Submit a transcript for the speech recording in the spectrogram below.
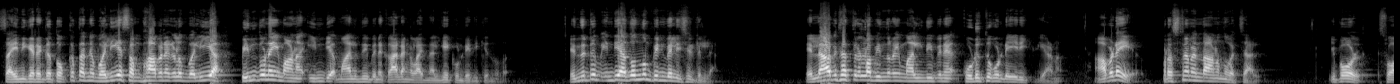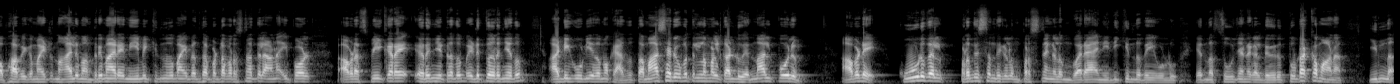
സൈനിക രംഗത്തൊക്കെ തന്നെ വലിയ സംഭാവനകളും വലിയ പിന്തുണയുമാണ് ഇന്ത്യ മാലദ്വീപിന് കാലങ്ങളായി നൽകിക്കൊണ്ടിരിക്കുന്നത്. എന്നിട്ടും ഇന്ത്യ അതൊന്നും പിൻവലിച്ചിട്ടില്ല. എല്ലാവിധത്തിലുള്ള പിന്തുണയും മാലദ്വീപിന് കൊടുത്തുകൊണ്ടേയിരിക്കുകയാണ്. അവിടെ പ്രശ്നം എന്താണെന്ന് വെച്ചാൽ ഇപ്പോൾ സ്വാഭാവികമായിട്ട് നാല് മന്ത്രിമാരെ നിയമിക്കുന്നതുമായി ബന്ധപ്പെട്ട പ്രശ്നത്തിലാണ് ഇപ്പോൾ അവിടെ സ്പീക്കറെ എറിഞ്ഞിട്ടതും എടുത്തെറിഞ്ഞതും അടികൂടിയതുമൊക്കെ. അത് തമാശ രൂപത്തിൽ നമ്മൾ കണ്ടു. എന്നാൽ പോലും അവിടെ കൂടുതൽ പ്രതിസന്ധികളും പ്രശ്നങ്ങളും വരാനിരിക്കുന്നതേ ഉള്ളൂ എന്ന സൂചനകളുടെ ഒരു തുടക്കമാണ് ഇന്ന്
